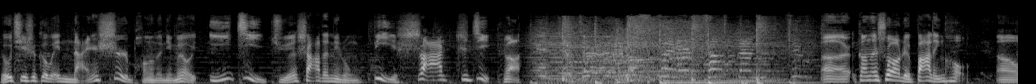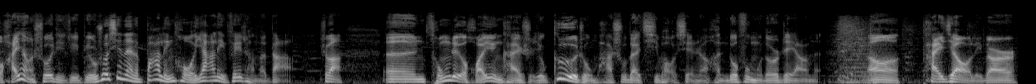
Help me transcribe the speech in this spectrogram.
尤其是各位男士朋友们，你们有一计绝杀的那种必杀之计，是吧？呃，刚才说到这八零后，呃，我还想说几句，比如说现在的八零后压力非常的大，是吧？嗯，从这个怀孕开始就各种怕输在起跑线上，很多父母都是这样的。然后胎教里边，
